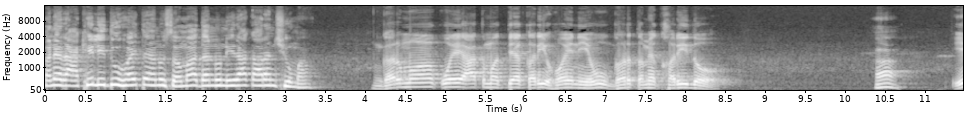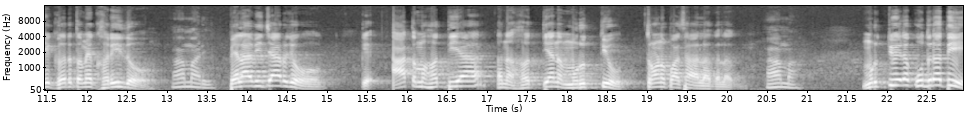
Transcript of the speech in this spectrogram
અને રાખી લીધું હોય તો એનું સમાધાનનું નિરાકરણ શું માં? ઘરમાં કોઈ આત્મહત્યા કરી હોય ને એવું ઘર તમે ખરીદો. હા. એ ઘર તમે ખરીદો. હા મારી. પહેલાં વિચારજો કે આત્મહત્યા અને હત્યાના મૃત્યુ ત્રણ પાસા અલગ અલગ. હા માં. મૃત્યુ એટલે કુદરતી.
